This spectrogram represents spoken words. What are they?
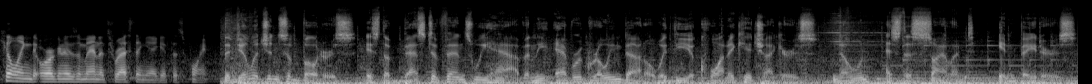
killing the organism and its resting egg at this point. The diligence of boaters is the best defense we have in the ever-growing battle with the aquatic hitchhikers, known as the silent invaders.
